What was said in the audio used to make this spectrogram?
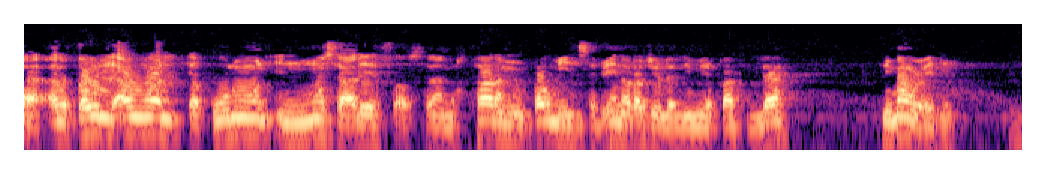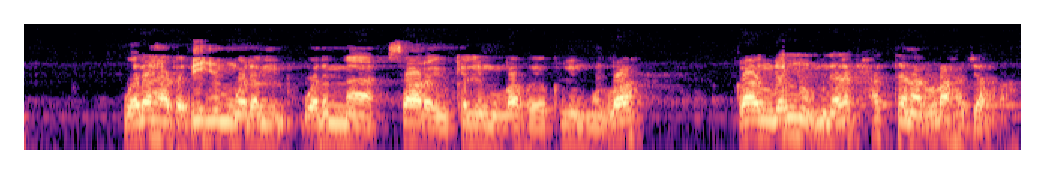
القول الأول يقولون إن موسى عليه الصلاة والسلام اختار من قومه سبعين رجلا لميقات الله لموعده. وذهب بهم ولم ولما صار يكلم الله ويكلمه الله قالوا لن نؤمن لك حتى نرى الله جهرا.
